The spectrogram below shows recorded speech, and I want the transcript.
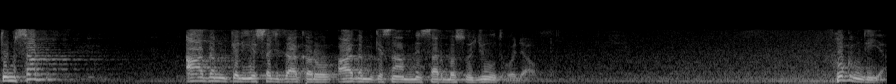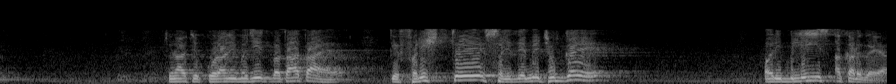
تم سب آدم کے لیے سجدہ کرو، آدم کے سامنے سر بسجود ہو جاؤ۔ حکم دیا۔ چنانچہ قرآن مجید بتاتا ہے کہ فرشتے سجدے میں جھک گئے اور ابلیس اکڑ گیا،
